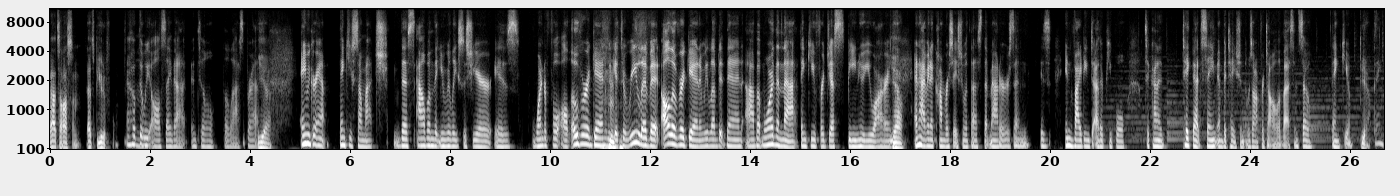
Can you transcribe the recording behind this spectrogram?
that's awesome. That's beautiful. I hope that we mm-hmm. all say that until the last breath. yeah. Amy Grant, thank you so much. This album that you released this year is wonderful all over again. We get to relive it all over again, and we loved it then. Uh, but more than that, thank you for just being who you are and yeah and having a conversation with us that matters and is inviting to other people to kind of take that same invitation that was offered to all of us. And so, thank you. Yeah, thank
